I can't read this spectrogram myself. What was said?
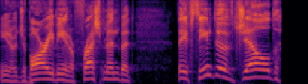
you know, Jabari being a freshman, but they've seemed to have gelled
